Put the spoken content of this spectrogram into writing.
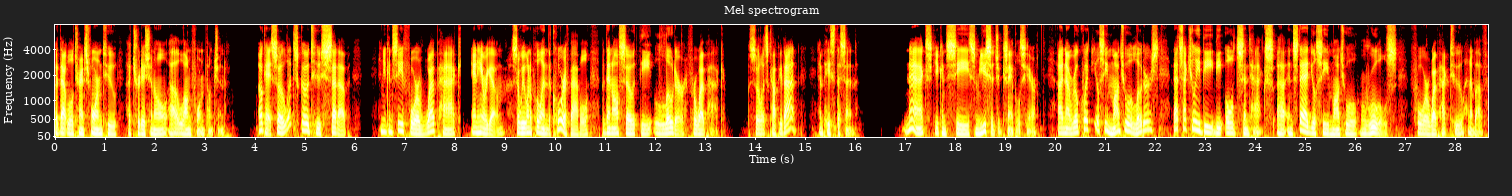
but that will transform to a traditional uh, long form function. Okay, so let's go to setup. And you can see for Webpack, and here we go. So we want to pull in the core of Babel, but then also the loader for Webpack. So let's copy that and paste this in. Next, you can see some usage examples here. Uh, now, real quick, you'll see module loaders. That's actually the, the old syntax. Uh, instead, you'll see module rules for Webpack 2 and above.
